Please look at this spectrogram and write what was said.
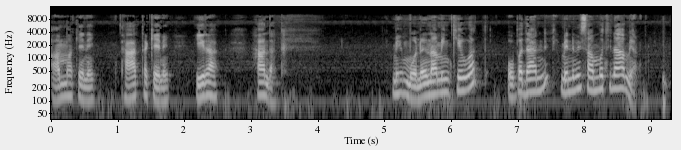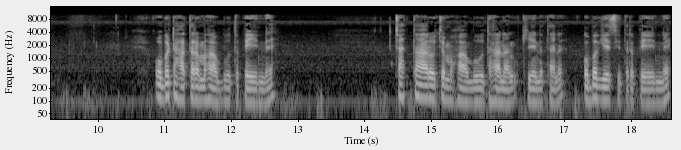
අම්මා කෙනෙක්, තාත්තා කෙනෙක්, ඉරක්, හාඳක්. මේ මොන නමින් කිව්වත් ඔබ දන්නේ මෙන්න මේ සම්මුති නාමයක්. ඔබට හතර මහා භූත පේන්නේ. චත්තාරෝච මහා භූතානං කියන තැන ඔබගේ සිතට පේන්නේ.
